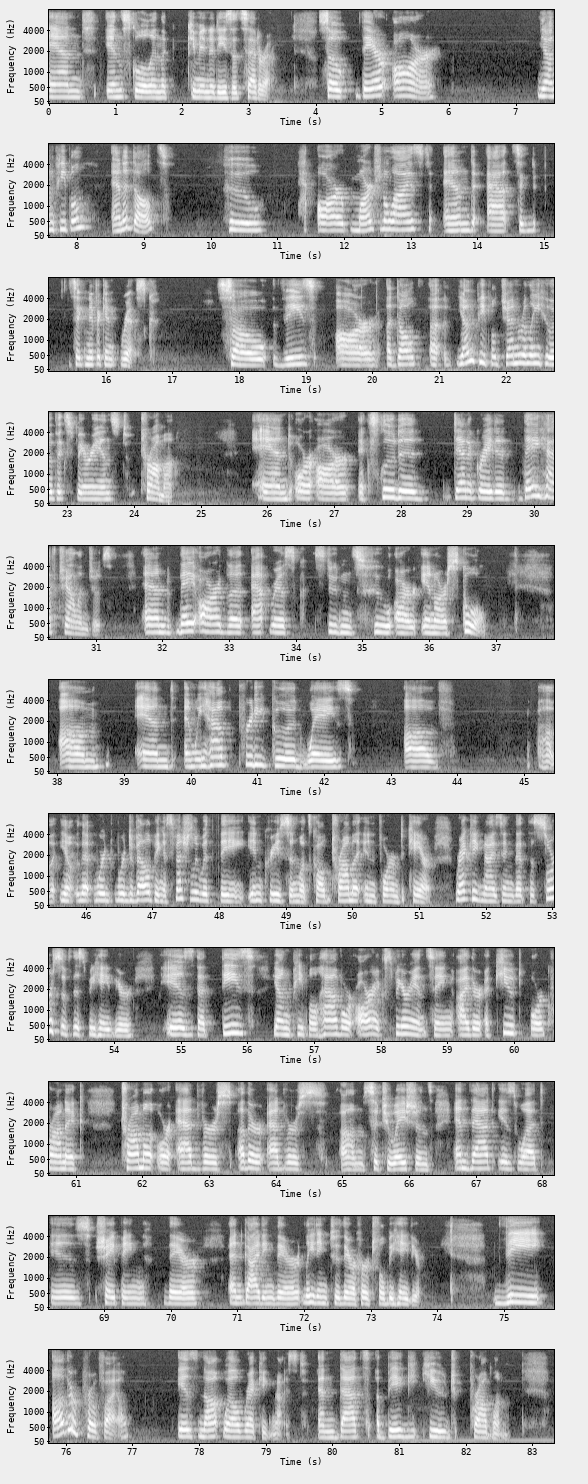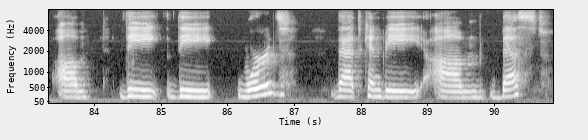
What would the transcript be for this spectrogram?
and in school, in the communities, etc. So there are young people and adults who are marginalized and at sig- significant risk. So these are adult, uh, young people generally who have experienced trauma and or are excluded, denigrated, they have challenges. And they are the at risk students who are in our school. Um, and, and we have pretty good ways of uh, you know that we're we're developing, especially with the increase in what's called trauma informed care, recognizing that the source of this behavior is that these young people have or are experiencing either acute or chronic trauma or adverse other adverse um, situations, and that is what is shaping their and guiding their leading to their hurtful behavior. The other profile is not well recognized, and that's a big, huge problem. Um, the the words that can be um, best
